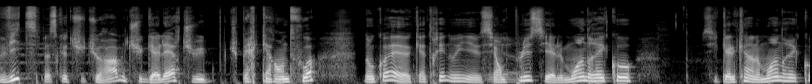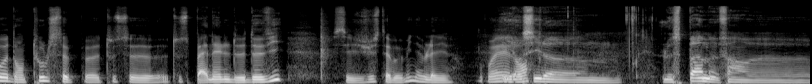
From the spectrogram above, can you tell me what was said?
vite, parce que tu, tu rames, tu galères, tu, tu perds 40 fois. Donc ouais, euh, Catherine, oui, si en euh, plus il y a le moindre écho, si quelqu'un a le moindre écho dans tout ce, tout ce, tout ce panel de, de vie, c'est juste abominable à vivre. Ouais, Et il y a aussi le, le spam, enfin euh,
